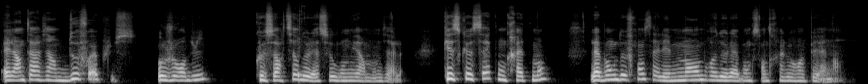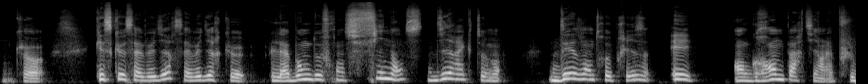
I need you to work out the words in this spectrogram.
elle intervient deux fois plus aujourd'hui que sortir de la Seconde Guerre mondiale. Qu'est-ce que c'est concrètement? La Banque de France, elle est membre de la Banque Centrale Européenne. Donc, euh, qu'est-ce que ça veut dire? Ça veut dire que la Banque de France finance directement des entreprises et en grande partie, hein, la plus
